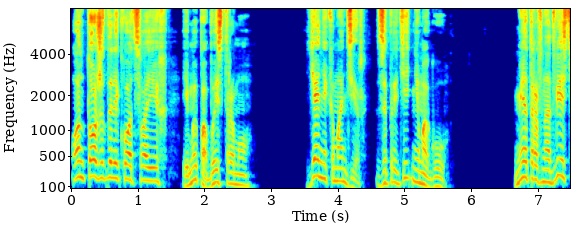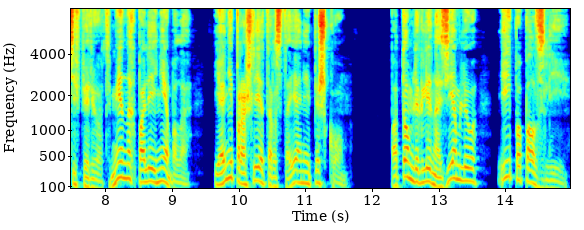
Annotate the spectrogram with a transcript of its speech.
Он тоже далеко от своих, и мы по-быстрому. Я не командир, запретить не могу. Метров на двести вперед минных полей не было, и они прошли это расстояние пешком. Потом легли на землю и поползли.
